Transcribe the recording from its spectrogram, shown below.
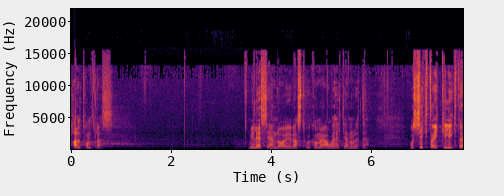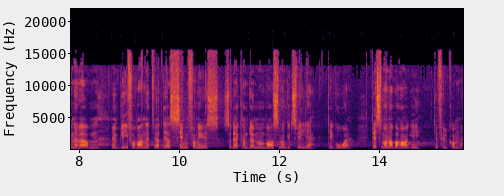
halvtomt glass? Vi leser igjen da i vers 2. Jeg kommer aldri helt gjennom dette. Og sikter ikke lik denne verden, men bli forvandlet ved at deres sinn fornyes, så dere kan dømme om hva som er Guds vilje, det gode, det som han har behag i, det fullkomne.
